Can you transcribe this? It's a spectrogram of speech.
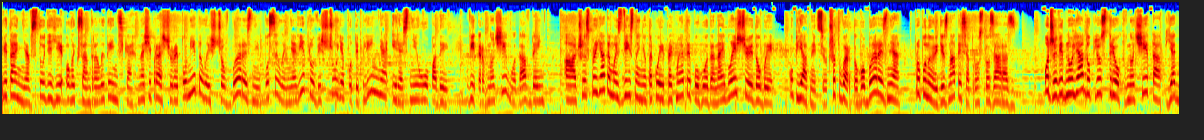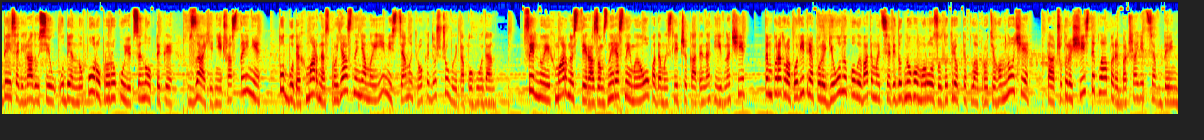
Вітання в студії Олександра Литинська. Наші пращури помітили, що в березні посилення вітру віщує потепління і рясні опади. Вітер вночі, вода вдень. А чи сприятиме здійсненню такої прикмети погода найближчої доби у п'ятницю, 4 березня? Пропоную дізнатися просто зараз. Отже, від нуля до плюс трьох вночі та 5-10 градусів у денну пору пророкують синоптики в західній частині. Тут буде хмарна з проясненнями і місцями трохи дощовита погода. Сильної хмарності разом з нерясними опадами слід чекати на півночі. Температура повітря по регіону коливатиметься від одного морозу до трьох тепла протягом ночі та 4-6 тепла передбачається в день.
